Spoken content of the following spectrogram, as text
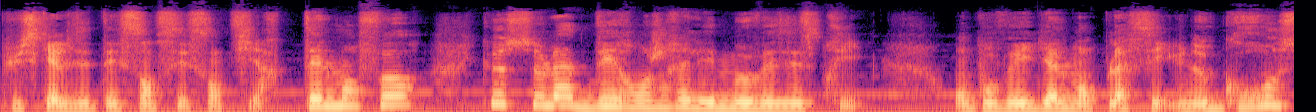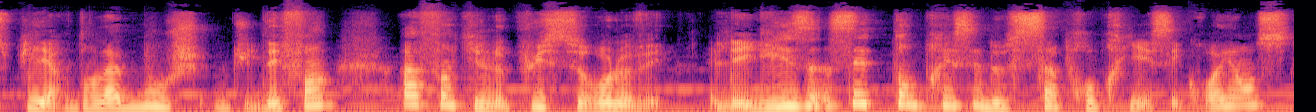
puisqu'elles étaient censées sentir tellement fort que cela dérangerait les mauvais esprits. On pouvait également placer une grosse pierre dans la bouche du défunt afin qu'il ne puisse se relever. L'Église s'est empressée de s'approprier ses croyances,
